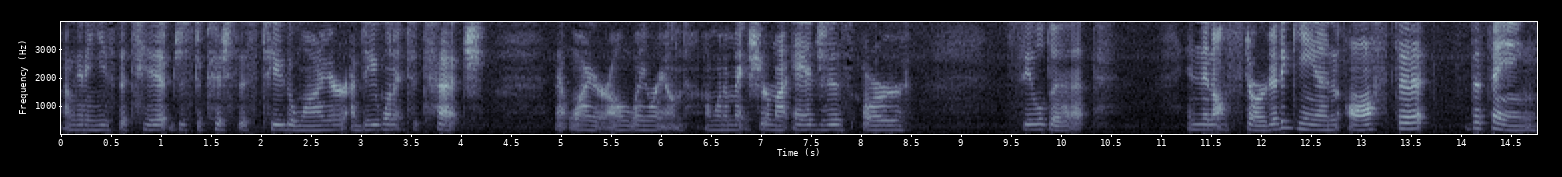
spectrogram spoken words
I'm going to use the tip just to push this to the wire. I do want it to touch that wire all the way around. I want to make sure my edges are sealed up and then I'll start it again off the, the thing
